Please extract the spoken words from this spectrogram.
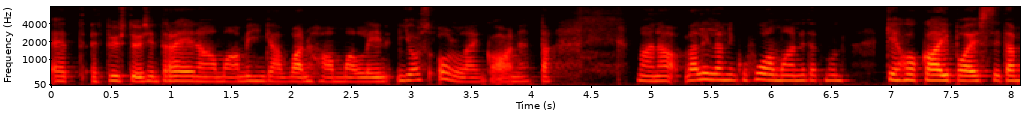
että, että pystyisin treenaamaan mihinkään vanhaan malliin, jos ollenkaan. Että mä aina välillä niin kuin huomaan nyt, että mun keho kaipaisi sitä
